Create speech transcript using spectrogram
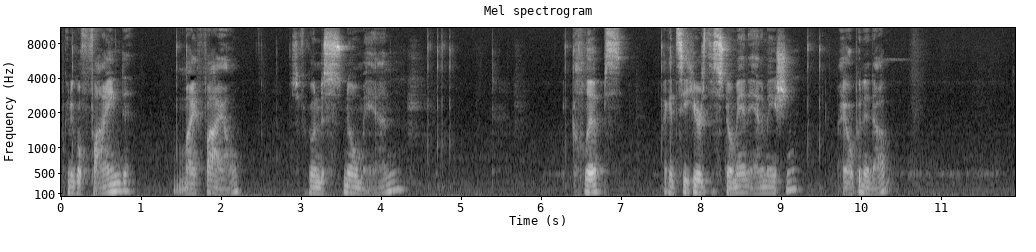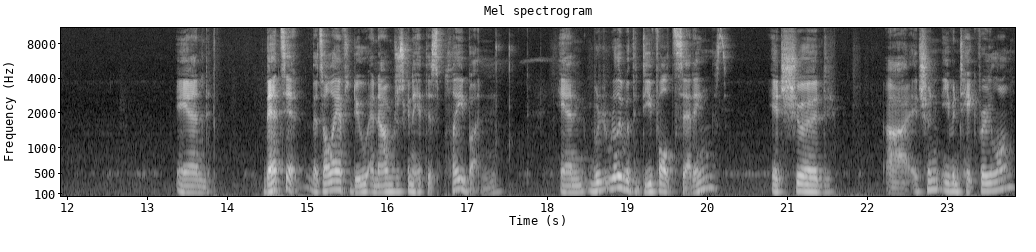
I'm going to go find my file. So if I go into Snowman, Clips, I can see here's the Snowman animation. I open it up. And that's it. That's all I have to do. And now I'm just going to hit this play button. And really with the default settings, it should uh, it shouldn't even take very long.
